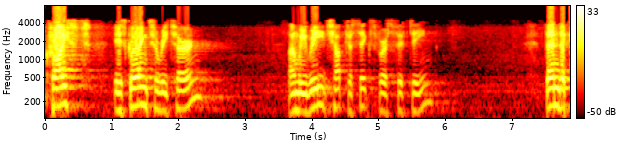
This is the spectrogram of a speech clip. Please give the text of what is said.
Christ is going to return, and we read chapter 6, verse 15. Then the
